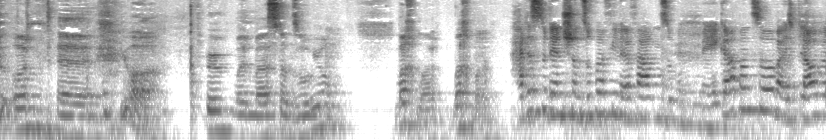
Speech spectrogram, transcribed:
Und äh, ja, irgendwann war es dann so, ja, mach mal, mach mal. Hattest du denn schon super viele Erfahrungen so mit Make-up und so? Weil ich glaube,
